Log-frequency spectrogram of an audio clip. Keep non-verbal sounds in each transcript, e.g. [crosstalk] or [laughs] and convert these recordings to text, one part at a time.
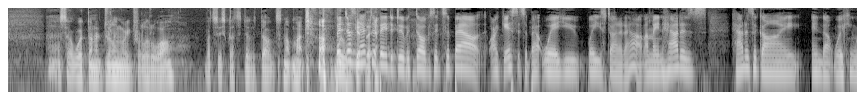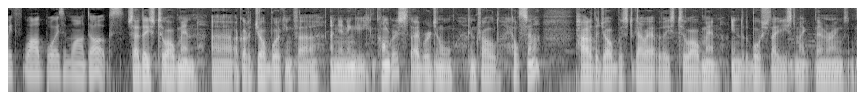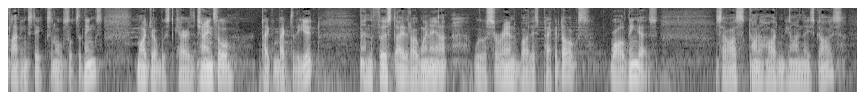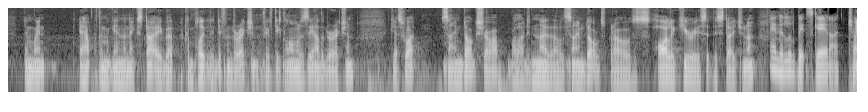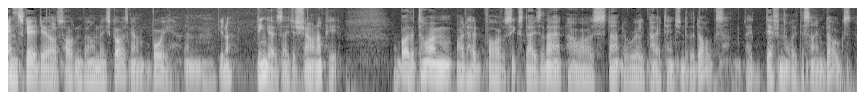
Uh, so I worked on a drilling rig for a little while. What's this got to do with dogs? Not much. [laughs] but it doesn't have there. to be to do with dogs. It's about, I guess, it's about where you where you started out. I mean, how does how does a guy end up working with wild boys and wild dogs? So these two old men, uh, I got a job working for Anyinginyi Congress, the Aboriginal Controlled Health Centre part of the job was to go out with these two old men into the bush. They used to make boomerangs and clapping sticks and all sorts of things. My job was to carry the chainsaw, take them back to the ute. And the first day that I went out, we were surrounded by this pack of dogs, wild dingoes. So I was kind of hiding behind these guys. Then went out with them again the next day, but a completely different direction, 50 kilometres the other direction. Guess what? Same dogs show up. Well, I didn't know they were the same dogs, but I was highly curious at this stage, you know. And a little bit scared, I trust. And scared, yeah. I was holding behind these guys going, boy, and, you know, dingoes, they're just showing up here. By the time I'd had five or six days of that, I was starting to really pay attention to the dogs. They're definitely the same dogs.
